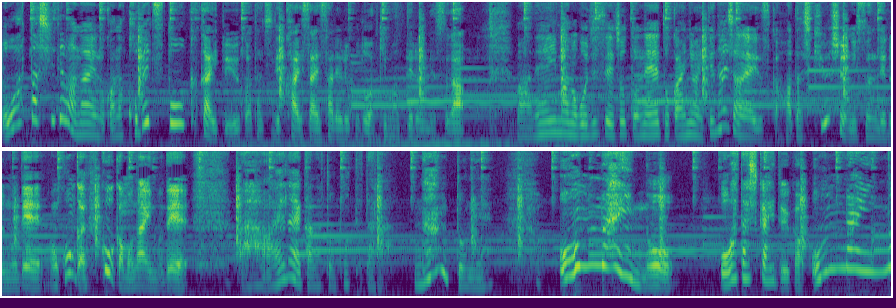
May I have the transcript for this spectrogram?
お渡しではないのかな、個別トーク会という形で開催されることが決まってるんですが、まあね、今のご時世ちょっとね、都会には行けないじゃないですか。私、九州に住んでるので、今回福岡もないので、ああ、会えないかなと思ってたら、なんとね、オンラインのお渡し会というか、オンラインの、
